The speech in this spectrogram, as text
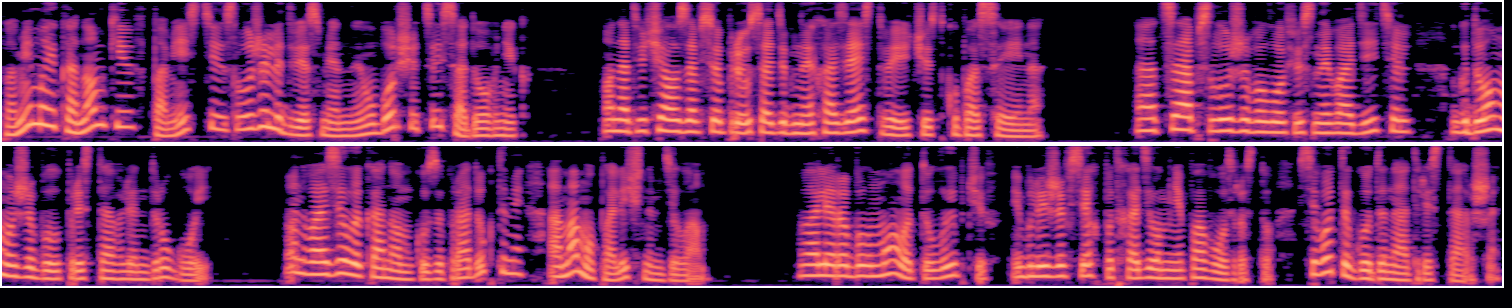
Помимо экономки, в поместье служили две сменные уборщицы и садовник. Он отвечал за все приусадебное хозяйство и чистку бассейна. Отца обслуживал офисный водитель, к дому же был приставлен другой. Он возил экономку за продуктами, а маму по личным делам. Валера был молод, улыбчив и ближе всех подходил мне по возрасту, всего-то года на три старше.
